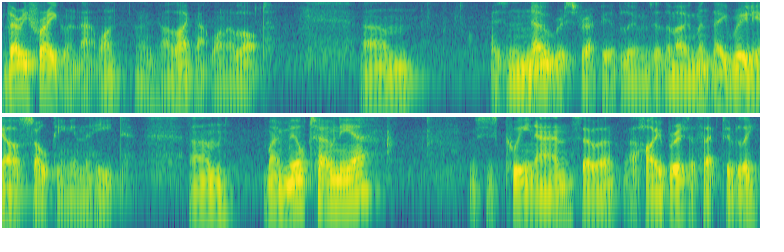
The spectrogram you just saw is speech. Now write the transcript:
Very fragrant that one. I like that one a lot. Um, there's no Restrepia blooms at the moment. They really are sulking in the heat. Um, my Miltonia, this is Queen Anne, so a, a hybrid effectively.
